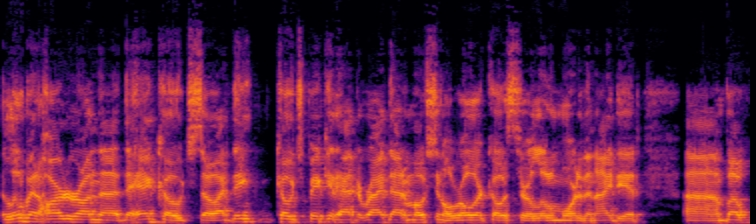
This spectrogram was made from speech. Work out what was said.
a little bit harder on the the head coach. So I think Coach Pickett had to ride that emotional roller coaster a little more than I did. Um, but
